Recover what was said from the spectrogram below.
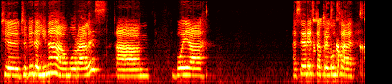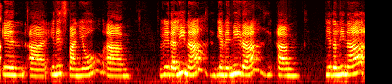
to, to Vidalina Morales. Um, voy a hacer esta pregunta en, uh, en español. Um, Vidalina, bienvenida. Um, Vidalina,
